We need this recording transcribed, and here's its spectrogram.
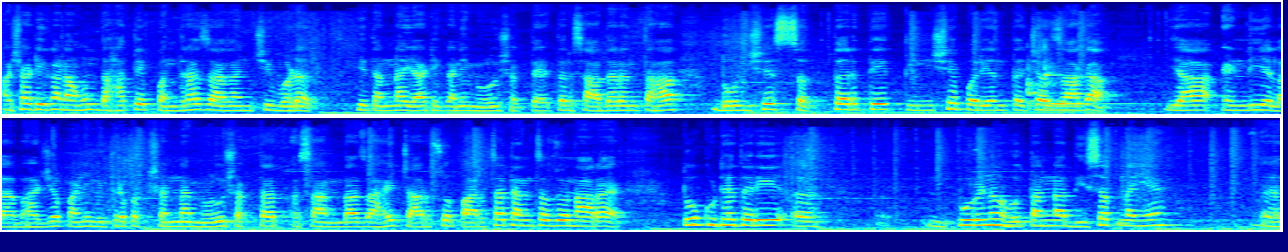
अशा ठिकाणाहून दहा ते पंधरा जागांची वडत ही त्यांना या ठिकाणी मिळू शकते. तर साधारणत दोनशे सत्तर ते तीनशेपर्यंतच्या जागा या एन डी एला भाजप आणि मित्रपक्षांना मिळू शकतात असा अंदाज आहे. चारसो पारचा त्यांचा जो नारा आहे तो कुठेतरी पूर्ण होताना दिसत नाही आहे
